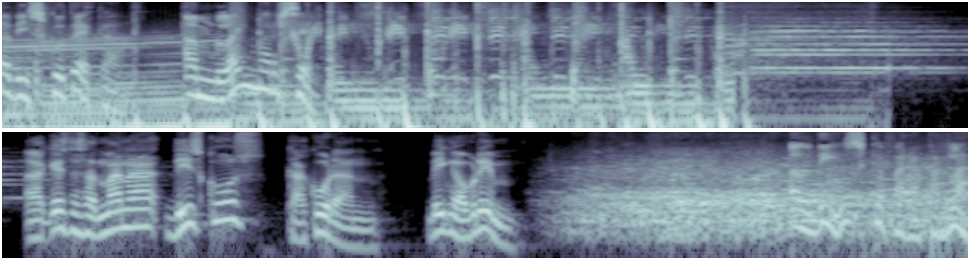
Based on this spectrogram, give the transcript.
La discoteca, amb Blai Mercè. Aquesta setmana, discos que curen. Vinga, obrim. El disc que farà parlar.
